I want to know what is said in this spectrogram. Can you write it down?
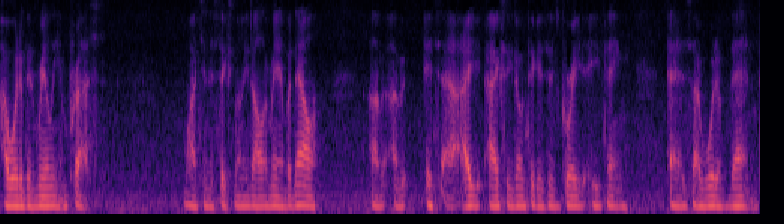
I would have been really impressed watching a six million dollar man. But now, um, it's I actually don't think it's as great a thing as I would have then.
